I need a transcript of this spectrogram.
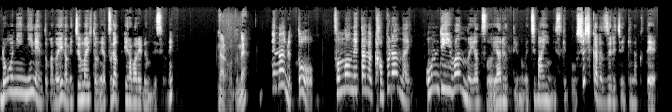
浪人2年とかの絵がめっちゃ上手い人のやつが選ばれるんですよね。なるほどね。ってなると、そのネタが被らない、オンリーワンのやつをやるっていうのが一番いいんですけど、趣旨からずれちゃいけなくて、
